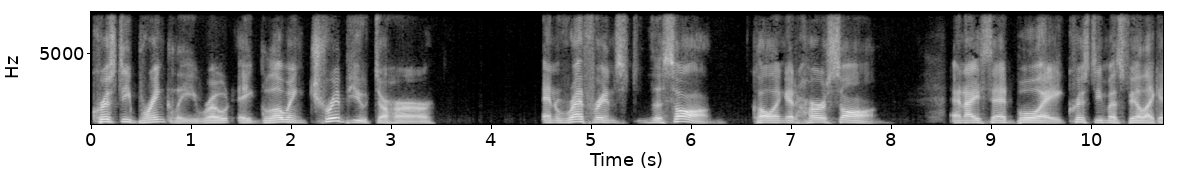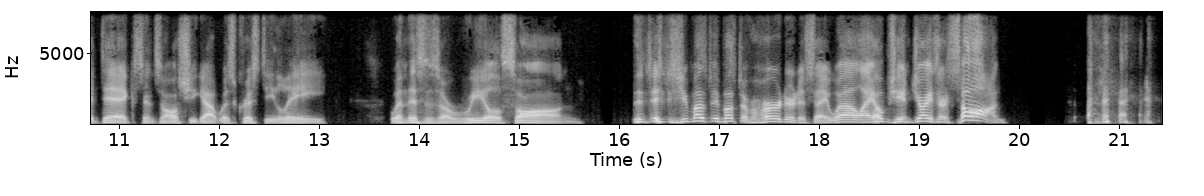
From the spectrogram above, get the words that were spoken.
Christie Brinkley wrote a glowing tribute to her and referenced the song, calling it her song. And I said, Boy, Christie must feel like a dick since all she got was Christie Lee when this is a real song. She must it must have heard her to say, Well, I hope she enjoys her song.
